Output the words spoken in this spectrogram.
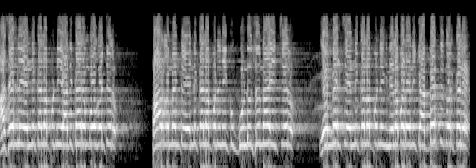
అసెంబ్లీ ఎన్నికలప్పుడు నీ అధికారం పోగొట్టారు. పార్లమెంటు ఎన్నికలప్పుడు నీకు గుండు సున్నా ఇచ్చారు. ఎమ్మెల్సీ ఎన్నికలప్పుడు నీకు నిలబడడానికి అభ్యర్థి దొరకలే.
